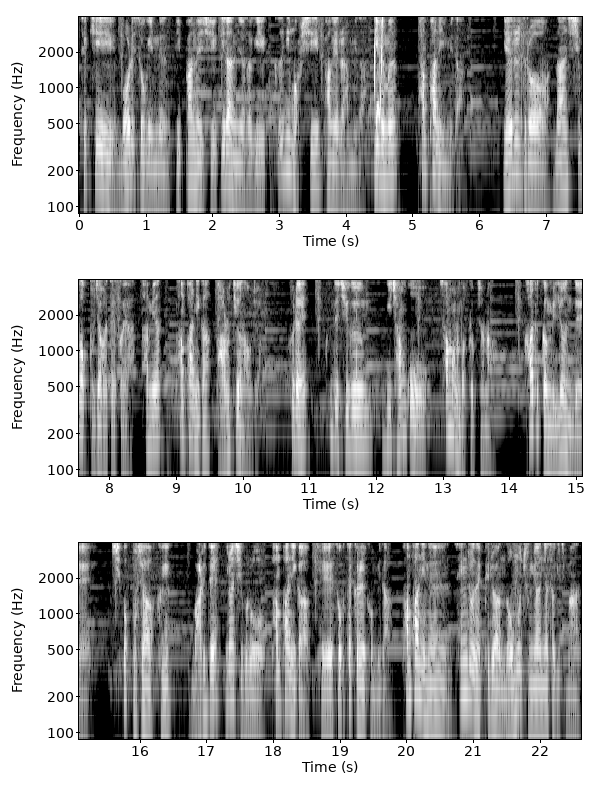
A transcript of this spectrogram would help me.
특히 머릿속에 있는 비판의식이라는 녀석이 끊임없이 방해를 합니다. 이름은 판판이입니다. 예를 들어 난 10억 부자가 될 거야 하면 판판이가 바로 튀어나오죠. 그래 근데 지금 네 잔고 3만원 밖에 없잖아. 카드값 밀렸는데 10억 부자 그게 말이 돼? 이런 식으로 판판이가 계속 태클을 겁니다. 판판이는 생존에 필요한 너무 중요한 녀석이지만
